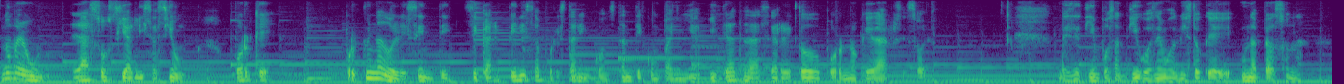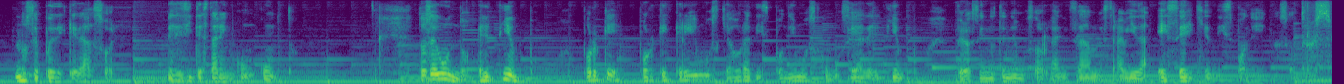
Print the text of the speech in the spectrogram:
Número 1. La socialización. ¿Por qué? Porque un adolescente se caracteriza por estar en constante compañía y trata de hacer de todo por no quedarse solo. Desde tiempos antiguos hemos visto que una persona no se puede quedar sola, necesita estar en conjunto. Lo segundo, el tiempo. ¿Por qué? Porque creemos que ahora disponemos como sea del tiempo, pero si no tenemos organizada nuestra vida, es Él quien dispone de nosotros.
